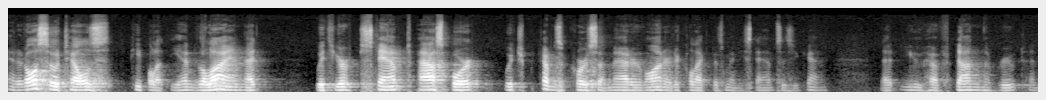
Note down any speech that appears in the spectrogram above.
and it also tells people at the end of the line that with your stamped passport, which becomes, of course, a matter of honor to collect as many stamps as you can, that you have done the route and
